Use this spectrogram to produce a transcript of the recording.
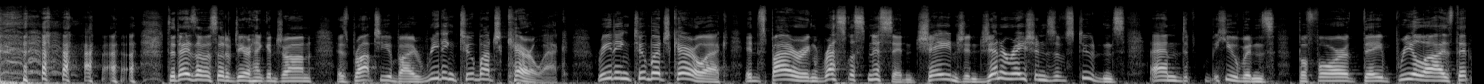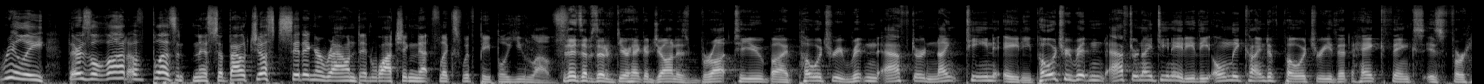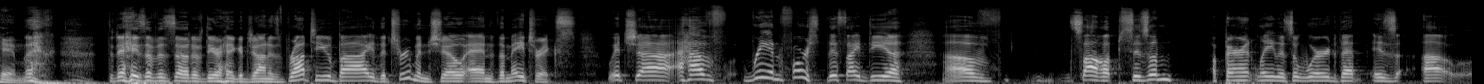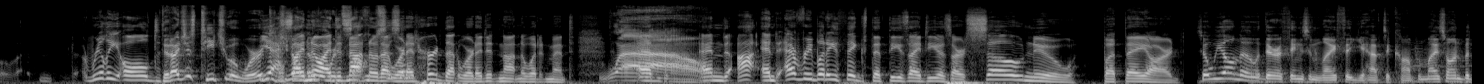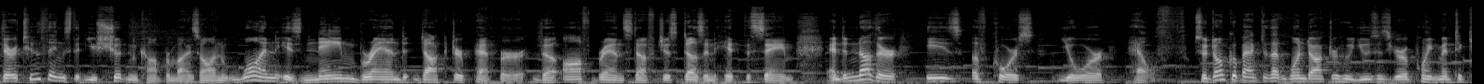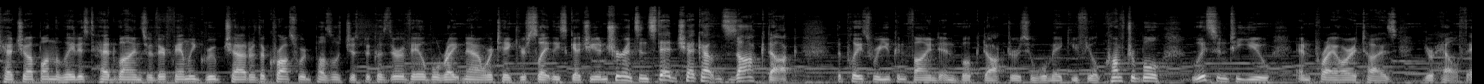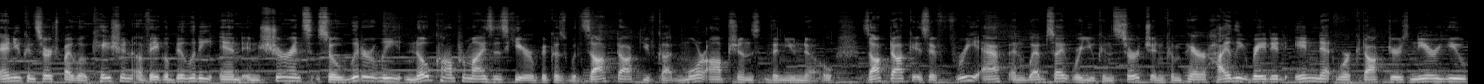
Today's episode of Dear Hank and John is brought to you by Reading Too Much Kerouac. Reading Too Much Kerouac, inspiring restlessness and change in generations of students and humans before they realize that really there's a lot of pleasantness about just sitting around and watching Netflix with people you love. Today's episode of Dear Hank and John is brought to you by poetry written after 1980. Poetry written after 1980, the only kind of poetry that Hank thinks is for him. Today's episode of Dear Hank and John is brought to you by The Truman Show and The Matrix, which uh, have reinforced this idea of solipsism. Apparently, is a word that is uh, really old. Did I just teach you a word? Yes, I know. I did not know that word. I'd heard that word. I did not know what it meant. Wow. And and, uh, and everybody thinks that these ideas are so new, but they are. So, we all know there are things in life that you have to compromise on, but there are two things that you shouldn't compromise on. One is name brand Dr. Pepper. The off brand stuff just doesn't hit the same. And another is, of course, your health. So don't go back to that one doctor who uses your appointment to catch up on the latest headlines or their family group chat or the crossword puzzles just because they're available right now or take your slightly sketchy insurance. Instead, check out ZocDoc, the place where you can find and book doctors who will make you feel comfortable, listen to you, and prioritize your health. And you can search by location, availability, and insurance. So literally no compromises here because with ZocDoc, you've got more options than you know. ZocDoc is a free app and website where you can search and compare highly rated in network doctors near you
